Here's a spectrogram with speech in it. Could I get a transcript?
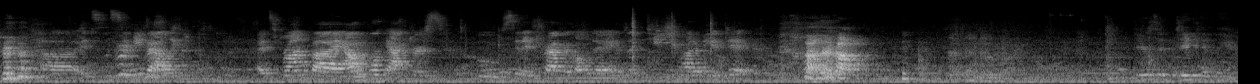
Uh, it's in Sydney Valley. It's run by out-of-work actors who sit in traffic all day and then teach you how to be a dick. There's a dick in there.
